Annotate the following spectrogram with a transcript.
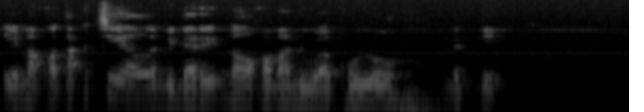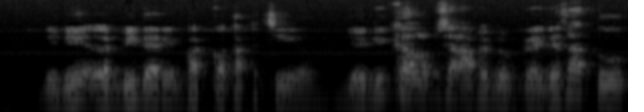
5 kotak kecil, lebih dari 0,20 detik. Jadi lebih dari empat kotak kecil. Jadi kalau misalnya AP blok derajat satu,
